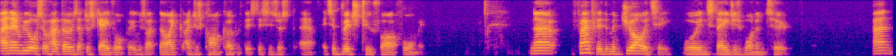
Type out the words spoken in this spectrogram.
And then we also had those that just gave up. It was like, "No, I, I just can't cope with this. This is just uh, it's a bridge too far for me." Now, thankfully, the majority were in stages one and two. And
